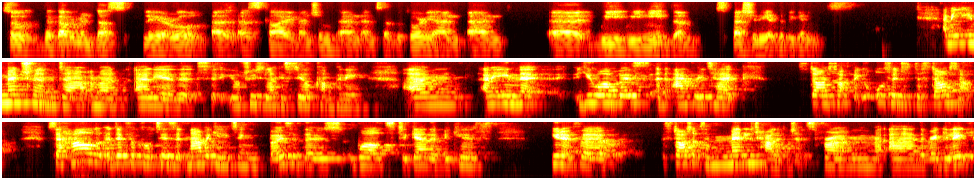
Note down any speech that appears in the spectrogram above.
So the government does play a role, as, as Sky mentioned and, and Salvatore, and, and uh, we, we need them, especially at the beginning. I mean, you mentioned, uh, Ahmad, earlier that you're treated like a steel company. Um, I mean, you are both an agri-tech startup, but you're also just a startup. So how difficult is it navigating both of those worlds together? Because, you know, for startups have many challenges from uh, the regula-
